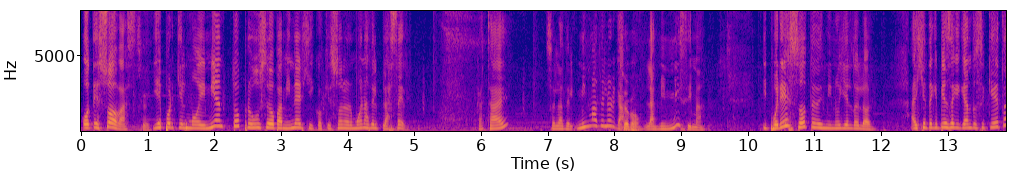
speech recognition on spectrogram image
O te sobas. Y es porque el movimiento produce dopaminérgicos, que son hormonas del placer. ¿Cachai? Son las mismas del orgasmo, las mismísimas. Y por eso te disminuye el dolor. Hay gente que piensa que quedándose quieta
